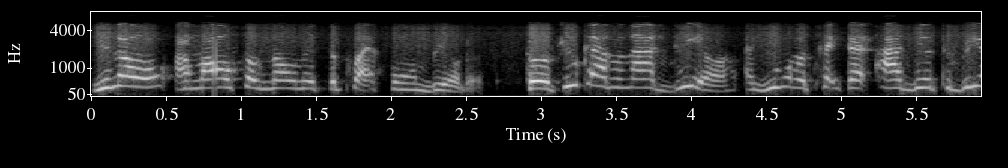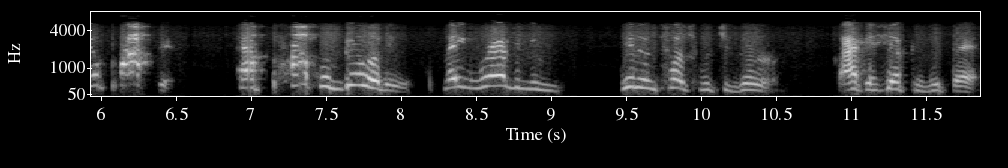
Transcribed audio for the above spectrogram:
You know, I'm also known as the platform builder. So if you got an idea and you want to take that idea to be a profit, have profitability, make revenue, get in touch with your girl. I can help you with that.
